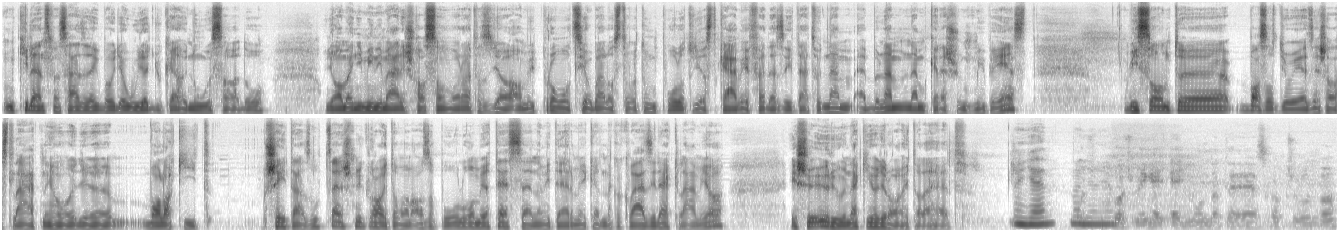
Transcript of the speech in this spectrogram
90%-ban ugye úgy adjuk el, hogy null szaldó, ugye amennyi minimális haszon van rajta, az ugye, amit promócióba elosztogatunk pólót, ugye azt kb. fedezi, tehát hogy nem, ebből nem, nem keresünk mi pénzt. Viszont bazott jó érzés azt látni, hogy valakit sétál az utcán, és mondjuk rajta van az a póló, ami a te szellemi termékednek a kvázi reklámja, és ő örül neki, hogy rajta lehet. igen, nagyon jó. Bocs, még egy, egy mondat ehhez kapcsolódva,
